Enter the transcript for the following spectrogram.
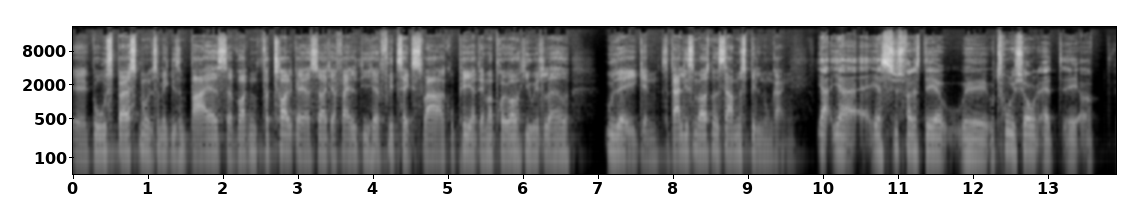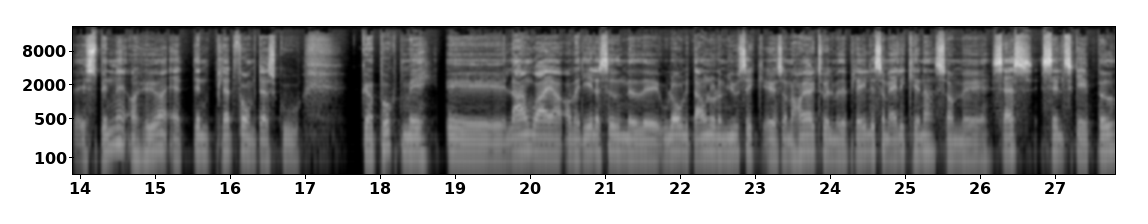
øh, gode spørgsmål, som ikke ligesom bias, og hvordan fortolker jeg så, at jeg får alle de her fritekstsvar og grupperer dem og prøver at hive et eller andet ud af igen. Så der er ligesom også noget sammenspil nogle gange. Ja, jeg, jeg synes faktisk, det er øh, utrolig sjovt at, øh, Øh, Øh, spændende at høre, at den platform, der skulle gøre bugt med øh, LimeWire og hvad de ellers sidder med øh, ulovlig download af music, øh, som er højaktuelle med The Playlist, som alle kender, som øh, SAS-selskab bød,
